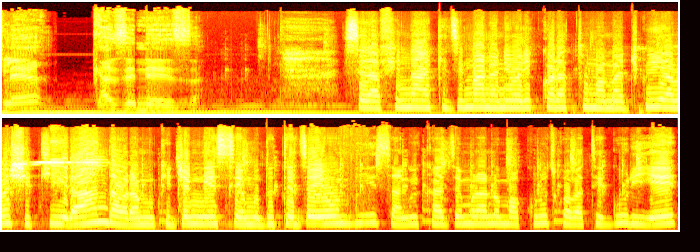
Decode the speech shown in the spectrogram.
bimeze neza Serafina Kizimana niwe ariko aratuma amajwi yabashikira ndabaramukije mwese muduteze yombi sangwe ikaze muri ano makuru twabateguriye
